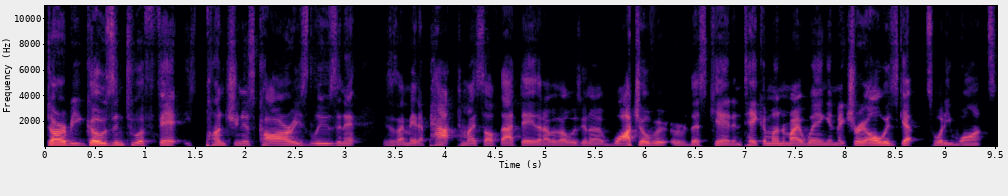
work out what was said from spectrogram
Darby goes into a fit. He's punching his car. He's losing it. He says, I made a pact to myself that day that I was always going to watch over this kid and take him under my wing and make sure he always gets what he wants.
